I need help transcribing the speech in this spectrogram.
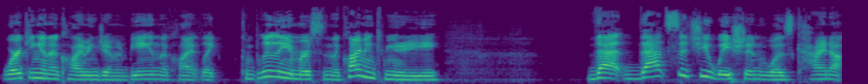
working in a climbing gym and being in the client, like completely immersed in the climbing community, that that situation was kind of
